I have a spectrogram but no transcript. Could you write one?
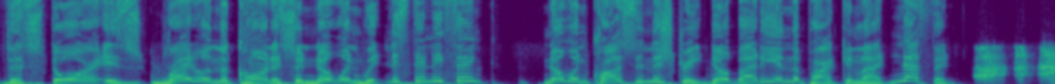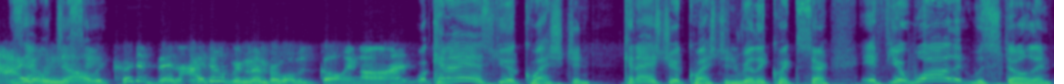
the store is right on the corner, so no one witnessed anything? No one crossing the street, nobody in the parking lot, nothing. I, I, I don't know. It could have been. I don't remember what was going on. Well, can I ask you a question? Can I ask you a question really quick, sir? If your wallet was stolen,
